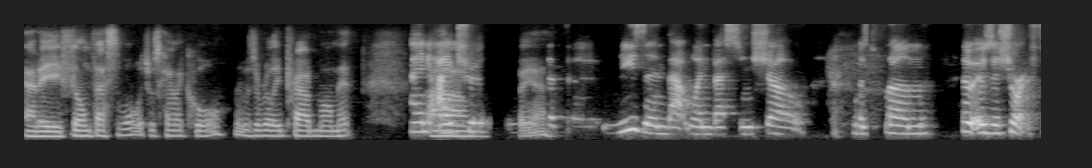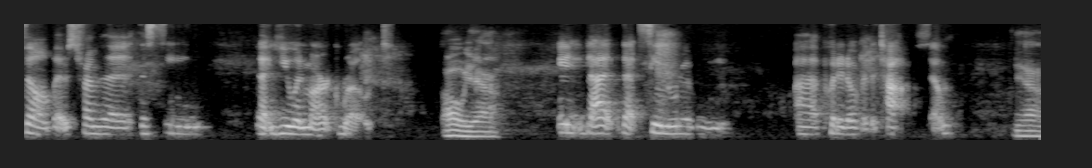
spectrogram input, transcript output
at a film festival which was kind of cool. It was a really proud moment. And um, i truly yeah reason that won Best in Show was from oh it was a short film, but it was from the the scene that you and Mark wrote. Oh yeah. It, that that scene really uh, put it over the top. So. Yeah.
